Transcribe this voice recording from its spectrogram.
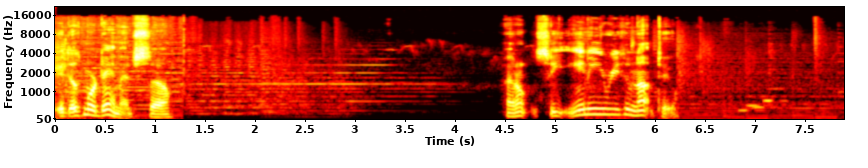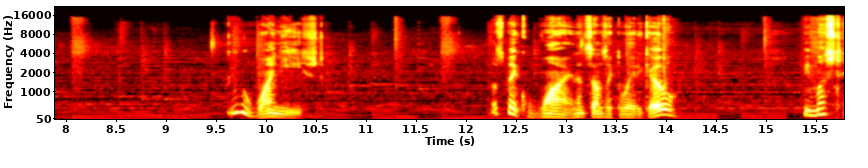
It does more damage, so... I don't see any reason not to. Wine yeast. Let's make wine. That sounds like the way to go. We must...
